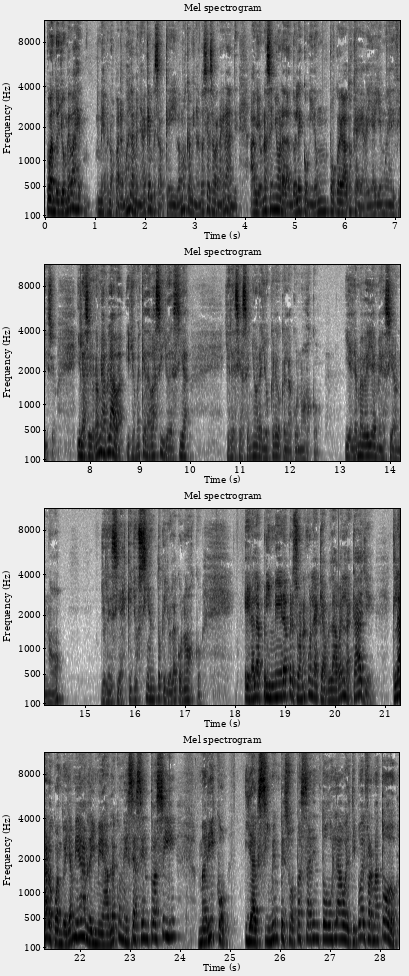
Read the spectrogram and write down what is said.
Cuando yo me bajé, me- nos paramos en la mañana que empezaba, que íbamos caminando hacia Sabana Grande, había una señora dándole comida a un poco de gatos que hay ahí en un edificio. Y la señora me hablaba y yo me quedaba así, yo decía, yo le decía, señora, yo creo que la conozco. Y ella me veía y me decía, no. Yo le decía, es que yo siento que yo la conozco. Era la primera persona con la que hablaba en la calle. Claro, cuando ella me habla y me habla con ese acento así, marico, y así me empezó a pasar en todos lados, el tipo del farmatodo.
